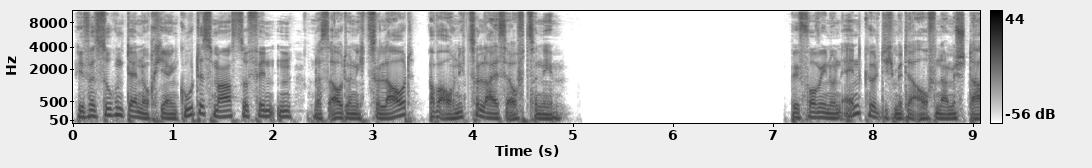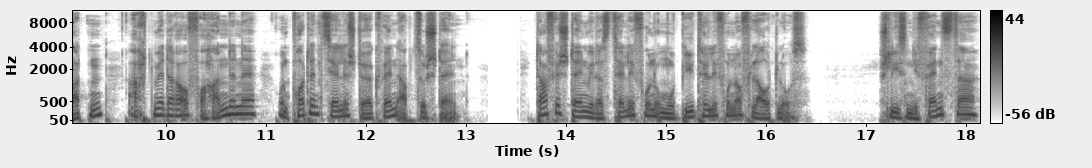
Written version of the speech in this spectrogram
Wir versuchen dennoch hier ein gutes Maß zu finden und das Audio nicht zu laut, aber auch nicht zu leise aufzunehmen. Bevor wir nun endgültig mit der Aufnahme starten, achten wir darauf, vorhandene und potenzielle Störquellen abzustellen. Dafür stellen wir das Telefon und Mobiltelefon auf lautlos, schließen die Fenster,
